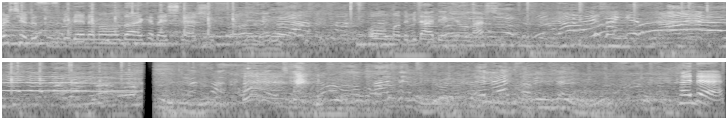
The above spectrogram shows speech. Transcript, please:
Başarısız bir deneme oldu arkadaşlar. Olmadı bir daha deniyorlar. Evet tabii ki. Hadi.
